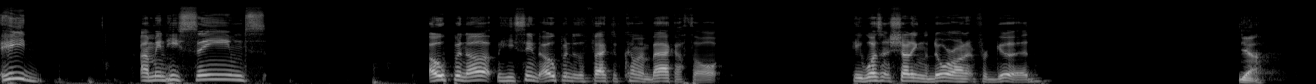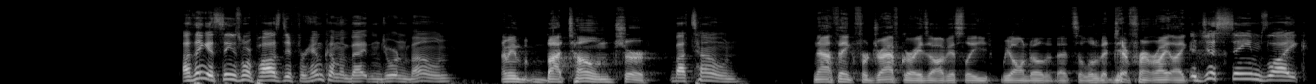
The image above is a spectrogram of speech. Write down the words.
He, I mean, he seemed open up. He seemed open to the fact of coming back. I thought he wasn't shutting the door on it for good. Yeah. I think it seems more positive for him coming back than Jordan Bone I mean, by tone, sure. by tone. Now, I think for draft grades, obviously, we all know that that's a little bit different, right? Like, It just seems like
